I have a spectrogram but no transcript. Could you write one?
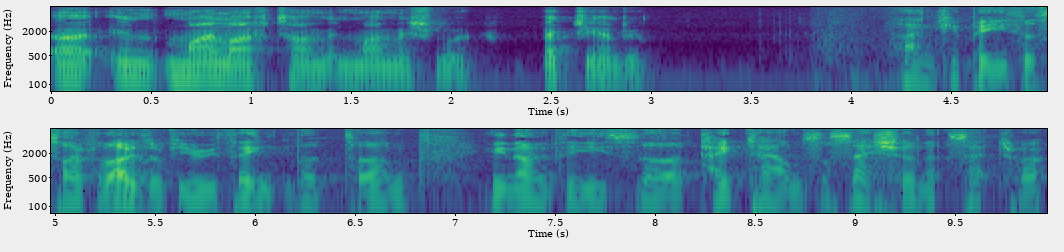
uh, in my lifetime in my mission work. Back to you, Andrew. Thank you, Peter. So, for those of you who think that um, you know these uh, Cape Town secession, etc.,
